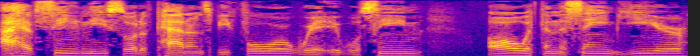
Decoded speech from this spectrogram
I have seen these sort of patterns before where it will seem all within the same year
